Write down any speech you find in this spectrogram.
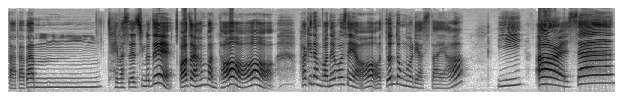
빠바밤. 잘 봤어요, 친구들? 맞아요. 한 번 더. 확인 한번 해보세요. 어떤 동물이었어요? 2, 2, 3.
